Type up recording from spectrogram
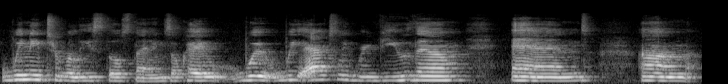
we need to release those things, okay? We, we actually review them and um,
